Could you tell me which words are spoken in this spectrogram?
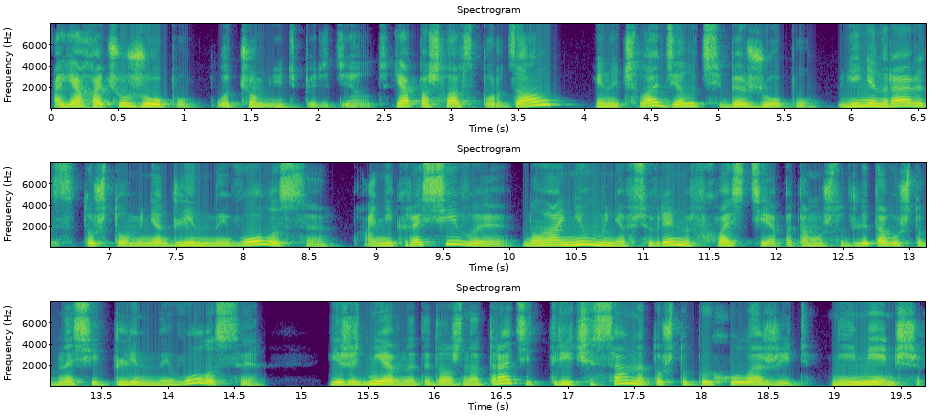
А я хочу жопу. Вот что мне теперь делать? Я пошла в спортзал, и начала делать себе жопу. Мне не нравится то, что у меня длинные волосы, они красивые, но они у меня все время в хвосте, потому что для того, чтобы носить длинные волосы, Ежедневно ты должна тратить три часа на то, чтобы их уложить. Не меньше.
